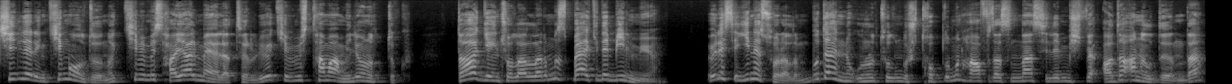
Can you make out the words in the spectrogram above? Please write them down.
Çiller'in kim olduğunu kimimiz hayal meyal hatırlıyor, kimimiz tamamıyla unuttuk. Daha genç olanlarımız belki de bilmiyor. Öyleyse yine soralım. Bu denli unutulmuş, toplumun hafızasından silinmiş ve adı anıldığında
